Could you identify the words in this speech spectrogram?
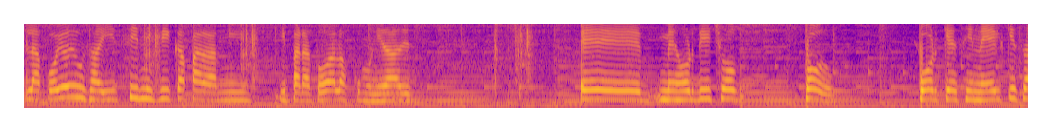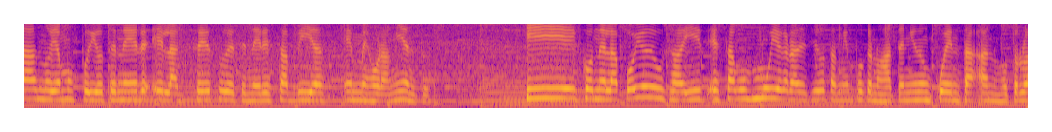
El apoyo de USAID significa para mí y para todas las comunidades, eh, mejor dicho, todo porque sin él quizás no hayamos podido tener el acceso de tener estas vías en mejoramiento. Y con el apoyo de USAID estamos muy agradecidos también porque nos ha tenido en cuenta a nosotros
